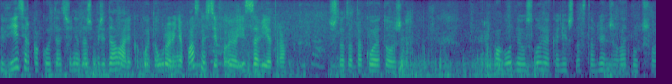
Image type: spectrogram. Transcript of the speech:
Ветер какой-то, сегодня даже передавали какой-то уровень опасности э, из-за ветра. Что-то такое тоже. Погодные условия, конечно, оставляют желать лучшего.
